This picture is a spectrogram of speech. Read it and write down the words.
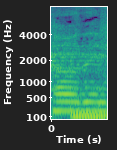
how they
